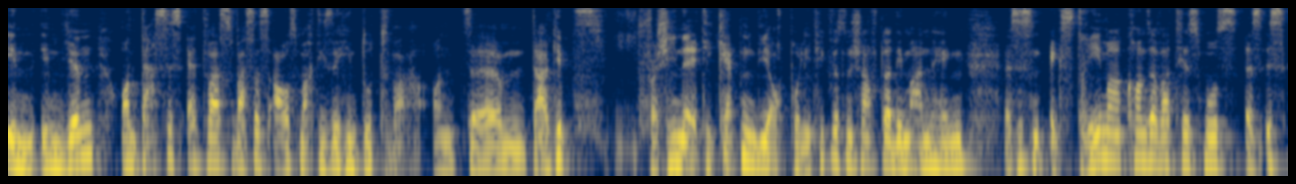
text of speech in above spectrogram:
in Indien. Und das ist etwas, was es ausmacht, diese Hindutva. Und ähm, da gibt's verschiedene Etiketten, die auch Politikwissenschaftler dem anhängen. Es ist ein extremer Konservatismus. Es ist,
